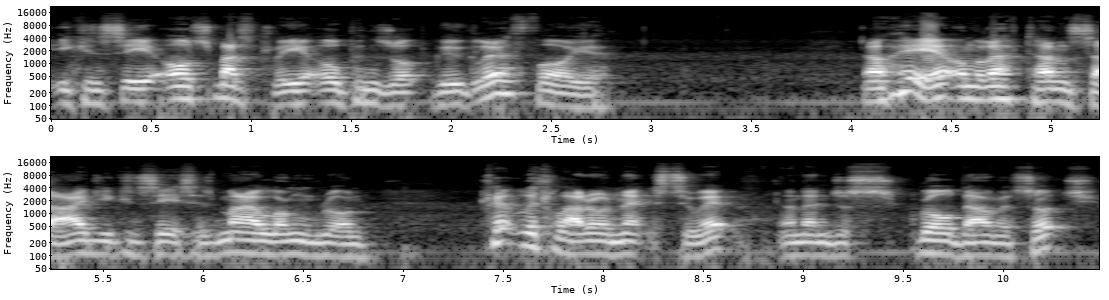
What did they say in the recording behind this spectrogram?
you can see it automatically it opens up Google Earth for you. Now here on the left hand side you can see it says my long run. Click the little arrow next to it and then just scroll down a touch.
